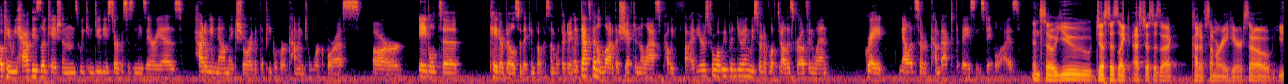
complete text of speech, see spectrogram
okay, we have these locations, we can do these services in these areas. How do we now make sure that the people who are coming to work for us are able to pay their bills so they can focus on what they're doing. Like that's been a lot of the shift in the last probably five years for what we've been doing. We sort of looked at all this growth and went, great, now let's sort of come back to the base and stabilize. And so you just as like as just as a kind of summary here. So you,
